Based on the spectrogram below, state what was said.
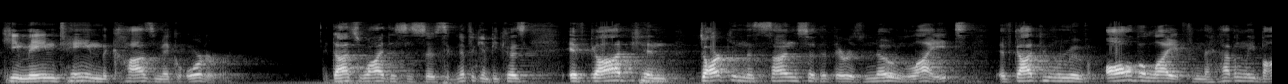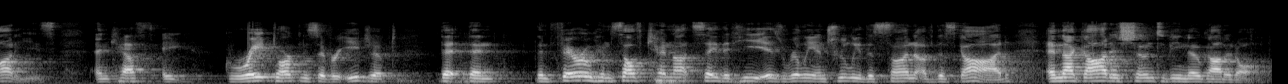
he maintained the cosmic order. That's why this is so significant because if God can darken the sun so that there is no light, if God can remove all the light from the heavenly bodies and cast a great darkness over Egypt, that then then Pharaoh himself cannot say that he is really and truly the son of this God, and that God is shown to be no God at all.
